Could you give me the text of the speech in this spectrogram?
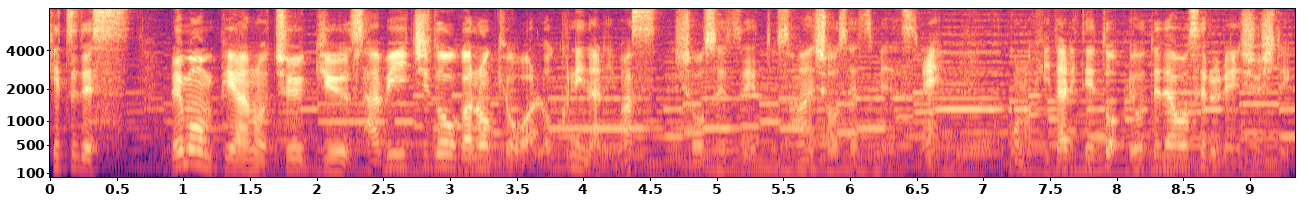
ケツです。レモンピアノ中級サビ1動画の今日は6になります。小説でと3小節目ですね。ここの左手と両手で合わせる練習していき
